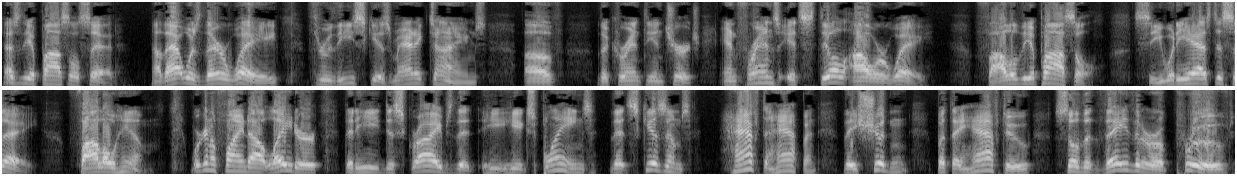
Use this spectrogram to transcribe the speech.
As the apostle said. Now that was their way through these schismatic times of the Corinthian church. And friends, it's still our way. Follow the apostle. See what he has to say. Follow him. We're going to find out later that he describes that he, he explains that schisms have to happen. They shouldn't, but they have to, so that they that are approved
